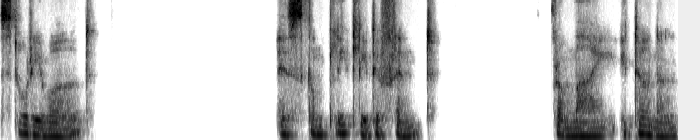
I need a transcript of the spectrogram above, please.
Story world is completely different from my eternal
